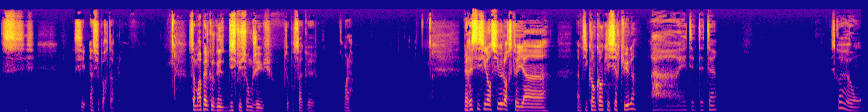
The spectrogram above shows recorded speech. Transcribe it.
C'est insupportable. Ça me rappelle quelques discussions que j'ai eues. C'est pour ça que. Voilà. Mais restez silencieux lorsqu'il y a un, petit cancan qui circule. Ah, Est-ce qu'on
